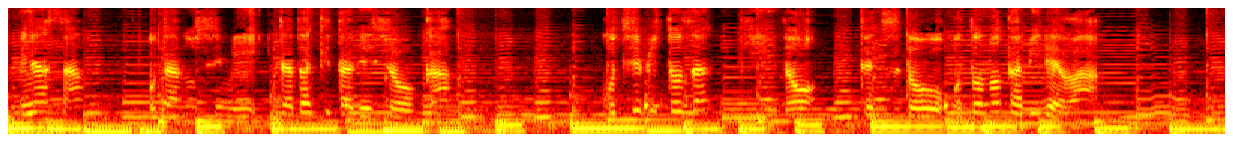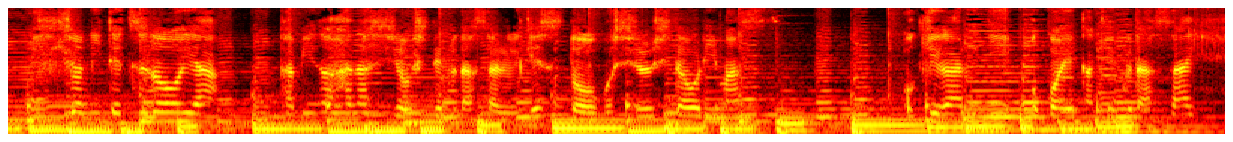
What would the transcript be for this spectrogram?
皆さんお楽しみいただけたでしょうか？こちびとザッキーの鉄道音の旅では一緒に鉄道や旅の話をしてくださるゲストを募集しております。お気軽にお声かけください。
